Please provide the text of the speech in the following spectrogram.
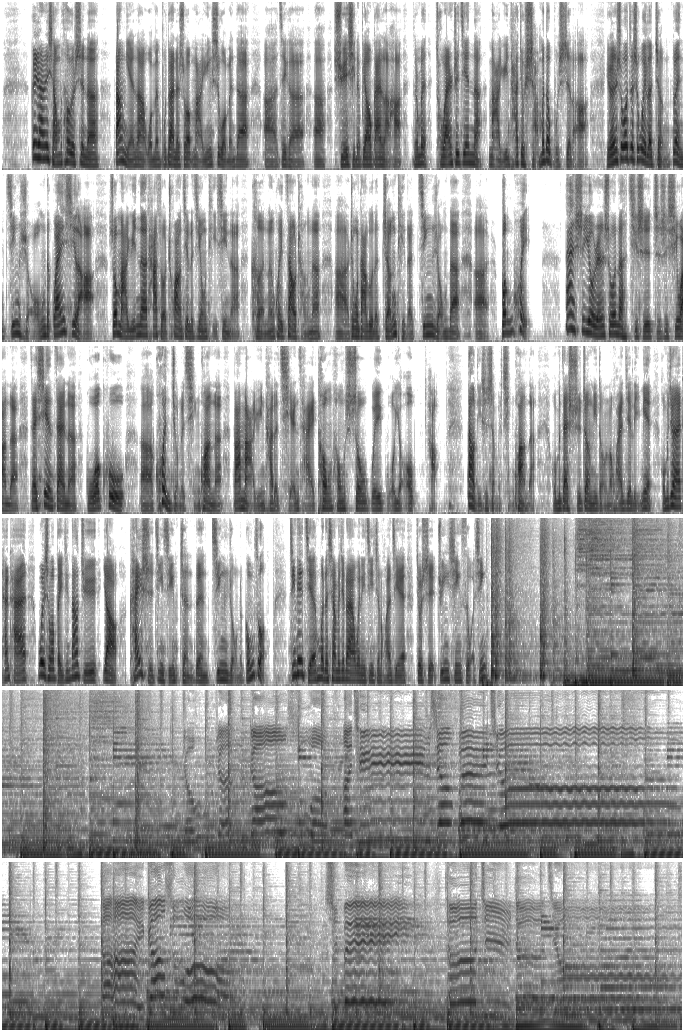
更让人想不透的是呢，当年呢，我们不断的说马云是我们的啊这个啊学习的标杆了哈，那么突然之间呢，马云他就什么都不是了啊。有人说这是为了整顿金融的关系了啊，说马云呢他所创建的金融体系呢可能会造成呢啊中国大陆的整体的金融的啊崩溃。但是有人说呢，其实只是希望呢，在现在呢国库。呃，困窘的情况呢，把马云他的钱财通通收归国有。好，到底是什么情况呢？我们在实证你懂的环节里面，我们就来谈谈为什么北京当局要开始进行整顿金融的工作。今天节目的下面阶段为您进行的环节就是“君心似我心”。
